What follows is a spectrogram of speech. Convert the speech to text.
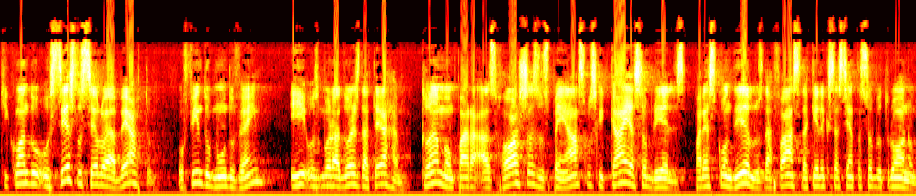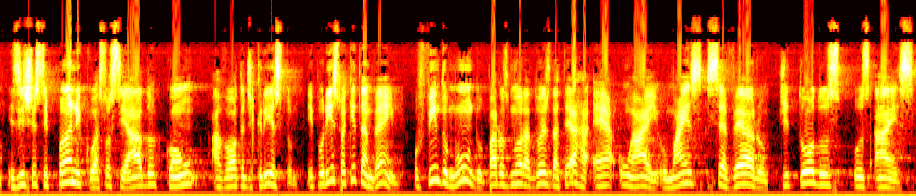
que quando o sexto selo é aberto, o fim do mundo vem e os moradores da terra clamam para as rochas, os penhascos que caia sobre eles, para escondê-los da face daquele que se assenta sobre o trono. Existe esse pânico associado com a volta de Cristo. E por isso aqui também, o fim do mundo para os moradores da terra é um ai, o mais severo de todos os ais.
